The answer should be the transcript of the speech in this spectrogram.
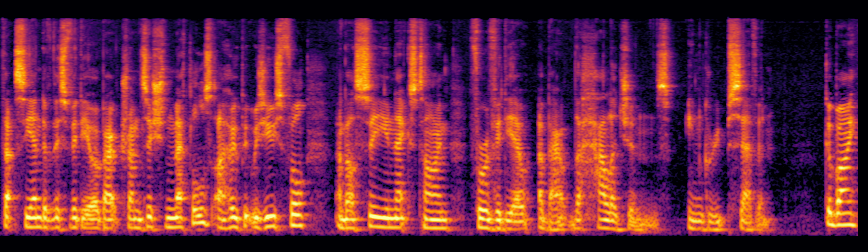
that's the end of this video about transition metals. I hope it was useful, and I'll see you next time for a video about the halogens in group 7. Goodbye.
